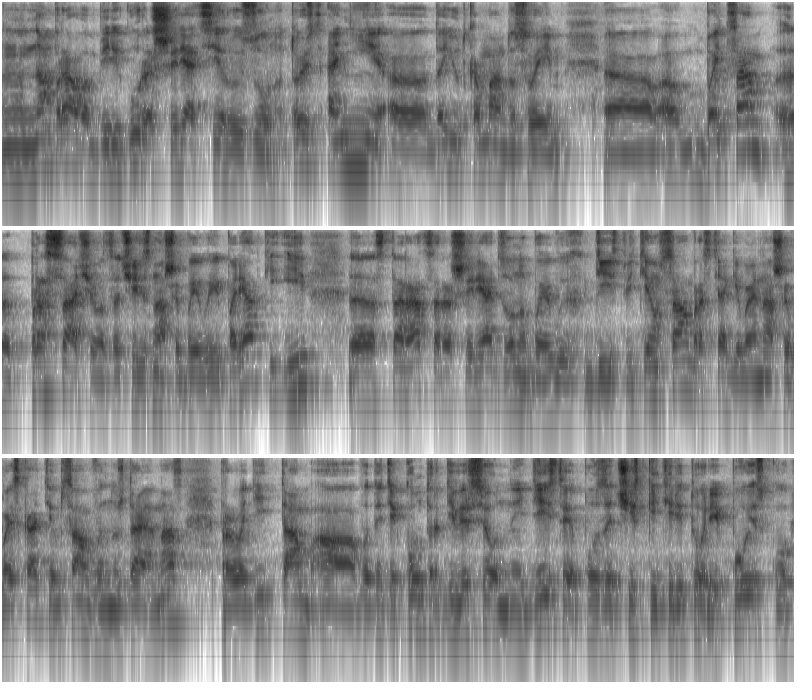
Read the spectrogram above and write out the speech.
на правом берегу расширять серую зону. То есть они э, дают команду своим э, э, бойцам просачиваться через наши боевые порядки и стараться расширять зону боевых действий. Тем самым растягивая наши войска, тем самым вынуждая нас проводить там а, вот эти контрдиверсионные действия по зачистке территории, поиску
